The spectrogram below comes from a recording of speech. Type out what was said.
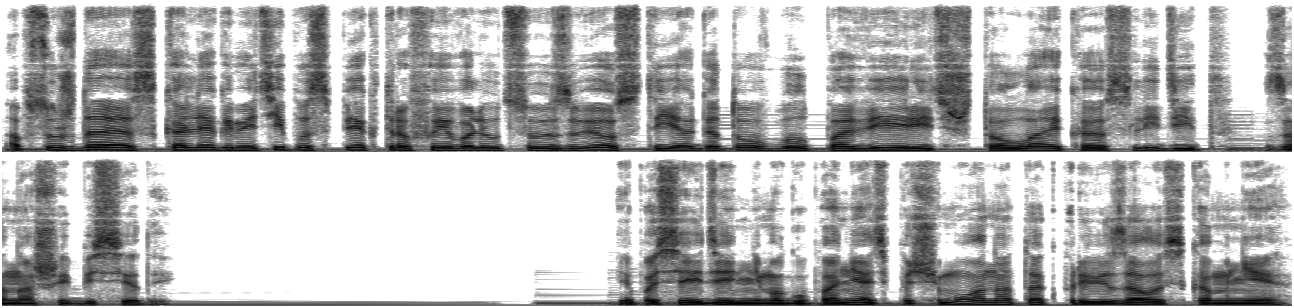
Обсуждая с коллегами типы спектров и эволюцию звезд, я готов был поверить, что Лайка следит за нашей беседой. Я по сей день не могу понять, почему она так привязалась ко мне.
